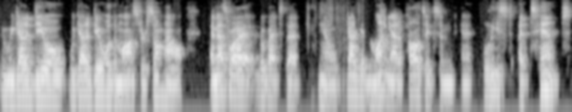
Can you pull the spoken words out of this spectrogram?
we got to deal, we got to deal with the monster somehow. And that's why I go back to that, you know, got to get money out of politics and, and at least attempt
